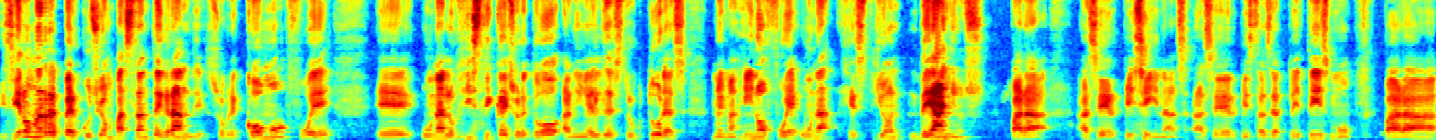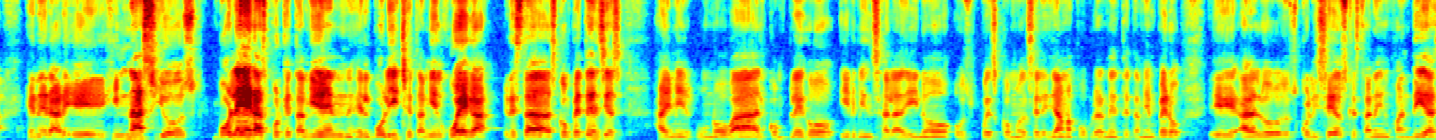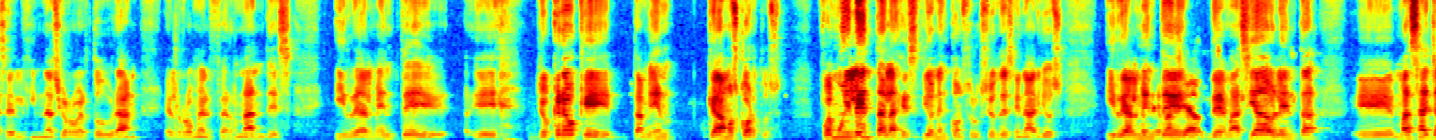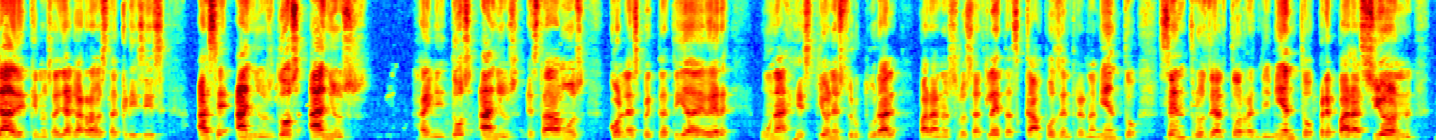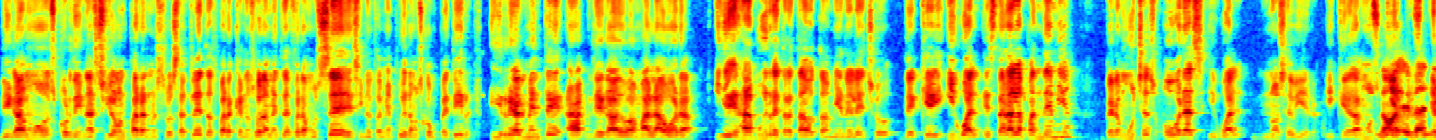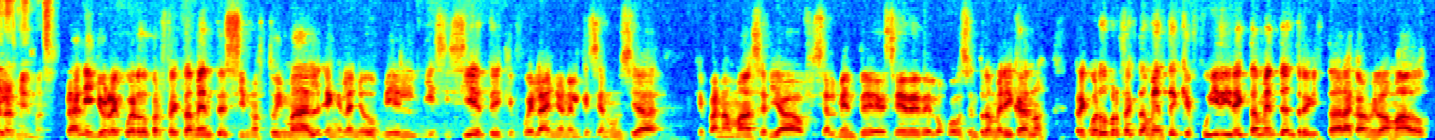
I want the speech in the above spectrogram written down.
hicieron una repercusión bastante grande sobre cómo fue eh, una logística y sobre todo a nivel de estructuras. Me imagino fue una gestión de años para hacer piscinas, hacer pistas de atletismo, para generar eh, gimnasios, boleras, porque también el boliche también juega en estas competencias. Jaime, uno va al complejo Irving Saladino, o pues como se le llama popularmente también, pero eh, a los coliseos que están en Juan Díaz, el gimnasio Roberto Durán, el Rommel Fernández, y realmente eh, yo creo que también quedamos cortos. Fue muy lenta la gestión en construcción de escenarios y realmente demasiado, lenta. Eh, más allá de que nos haya agarrado esta crisis, hace años, dos años, Jaime, dos años estábamos con la expectativa de ver una gestión estructural para nuestros atletas, campos de entrenamiento, centros de alto rendimiento, preparación, digamos, coordinación para nuestros atletas, para que no solamente fuéramos sedes, sino también pudiéramos competir. Y realmente ha llegado a mala hora y deja muy retratado también el hecho de que igual estará la pandemia, pero muchas obras igual no se vieron y quedamos en las mismas. Dani, yo recuerdo perfectamente, si no estoy mal, en el año 2017, que fue el año en el que se anuncia que Panamá sería oficialmente sede de los Juegos Centroamericanos, recuerdo perfectamente que fui directamente a entrevistar a Camilo Amado,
